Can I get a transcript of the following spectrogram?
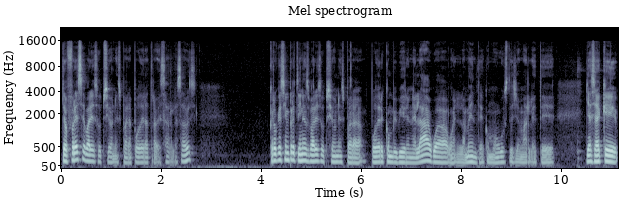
te ofrece varias opciones para poder atravesarlas, ¿sabes? Creo que siempre tienes varias opciones para poder convivir en el agua o en la mente, como gustes llamarle. Te, ya sea que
